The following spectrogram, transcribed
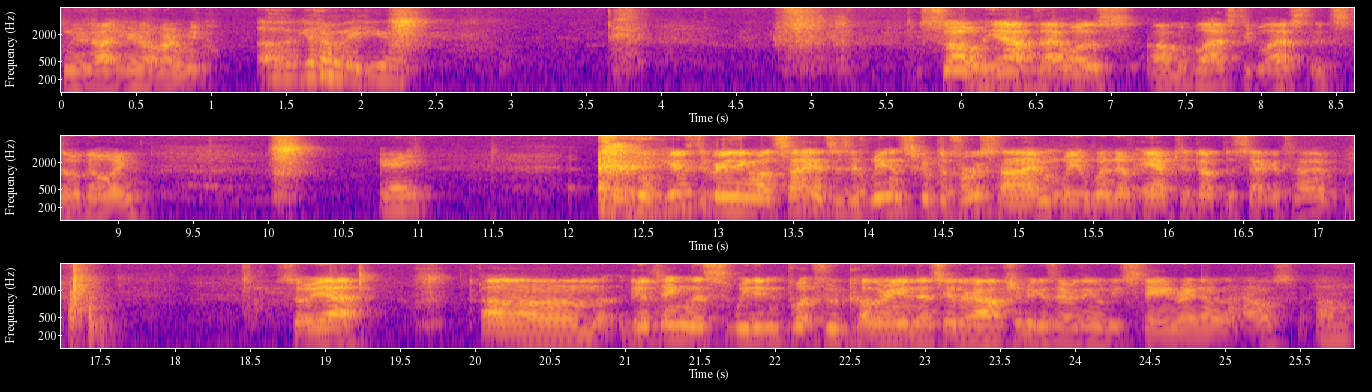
We're not here to harm you. Oh, it got in my ear. So yeah, that was um, a blasty blast. It's still going. You ready? Here's the great thing about science is if we didn't script the first time, we wouldn't have amped it up the second time. So yeah. Um, good thing this we didn't put food coloring in. That's the other option because everything would be stained right now in the house. Oh.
